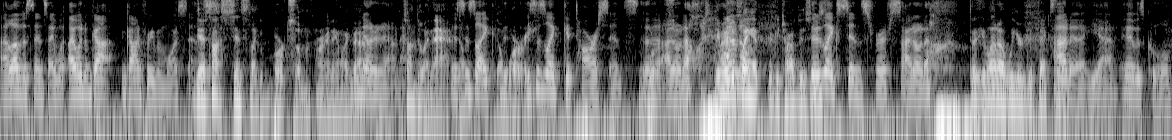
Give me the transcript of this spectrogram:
I love the synths. I, w- I would have got gone for even more synths. Yeah, it's not since like Burzum or anything like that. No, no, no, no. It's not doing that. This Don't- is like Don't worry. This is like guitar synths. Uh, I don't know. What, They I might don't playing it, the guitar through the There's synth. like synths riffs. I don't know a lot of weird effects there. to. Yeah, it was cool.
